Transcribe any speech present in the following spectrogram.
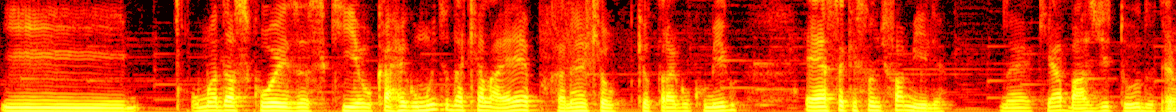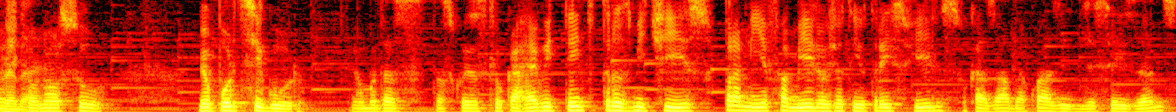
E uma das coisas que eu carrego muito daquela época, né, que eu, que eu trago comigo, é essa questão de família, né, que é a base de tudo, que é eu verdade. acho que é o nosso, meu porto seguro. É uma das, das coisas que eu carrego e tento transmitir isso para minha família. Hoje eu tenho três filhos, sou casado há quase 16 anos,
